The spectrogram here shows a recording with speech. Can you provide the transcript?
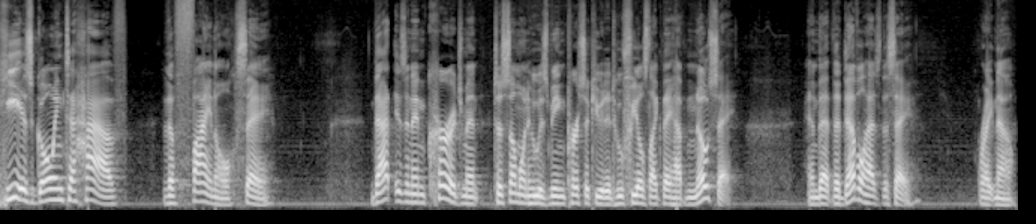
he is going to have the final say. That is an encouragement to someone who is being persecuted who feels like they have no say and that the devil has the say right now.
